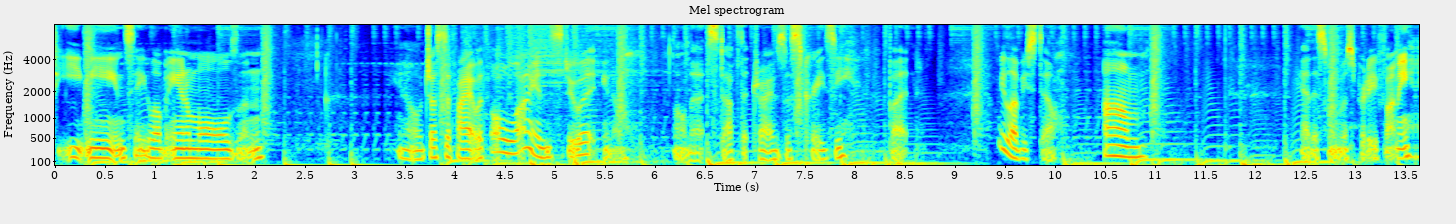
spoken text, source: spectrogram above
to eat meat and say you love animals and you know justify it with oh lions do it you know all that stuff that drives us crazy but we love you still. Um yeah this one was pretty funny.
